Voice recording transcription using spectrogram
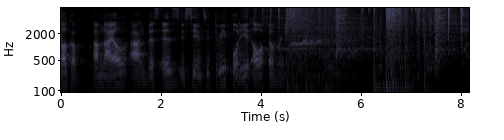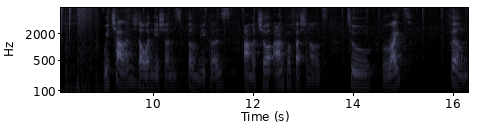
Welcome, I'm Niall and this is the CNC3 48 hour film race. We challenged our nation's filmmakers, amateur and professionals, to write, film,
